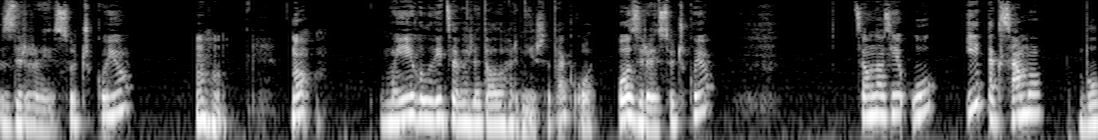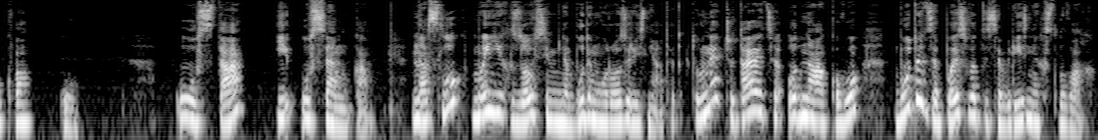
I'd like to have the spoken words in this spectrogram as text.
з рисочкою. Угу. Ну, в моїй голові це виглядало гарніше, так? От. О з рисочкою. Це у нас є У. І так само буква. Уста і усемка. На слух ми їх зовсім не будемо розрізняти. Тобто вони читаються однаково, будуть записуватися в різних словах.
